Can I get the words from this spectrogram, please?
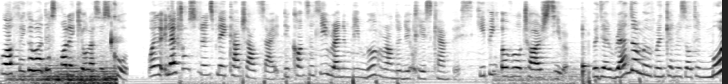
Well, think about this molecule as a school. When the electron students play catch outside, they constantly randomly move around the nucleus campus, keeping overall charge zero. But their random movement can result in more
